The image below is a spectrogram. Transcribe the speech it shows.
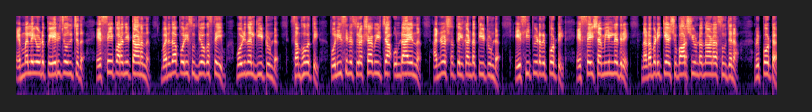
എം എൽ എയോട് പേര് ചോദിച്ചത് എസ് ഐ പറഞ്ഞിട്ടാണെന്ന് വനിതാ പോലീസ് ഉദ്യോഗസ്ഥയും മൊഴി നൽകിയിട്ടുണ്ട്. സംഭവത്തിൽ പോലീസിന് സുരക്ഷാ വീഴ്ച ഉണ്ടായെന്ന് അന്വേഷണത്തിൽ കണ്ടെത്തിയിട്ടുണ്ട്. എ സി പിയുടെ റിപ്പോർട്ടിൽ എസ് ഐ ഷമീലിനെതിരെ നടപടിക്ക് ശുപാർശയുണ്ടെന്നാണ് സൂചന. റിപ്പോർട്ട്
